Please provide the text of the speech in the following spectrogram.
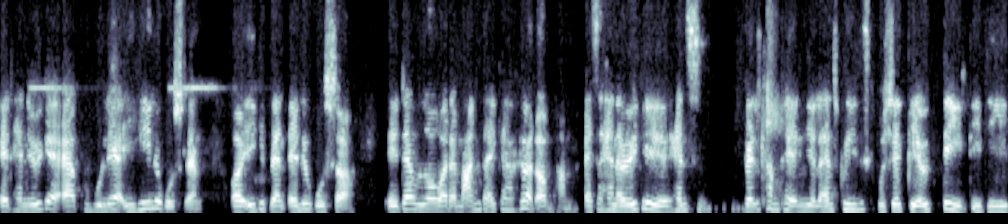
at han jo ikke er populær i hele Rusland, og ikke blandt alle russere. Øh, derudover er der mange, der ikke har hørt om ham. Altså han er jo ikke, hans valgkampagne eller hans politiske projekt bliver jo ikke delt i de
